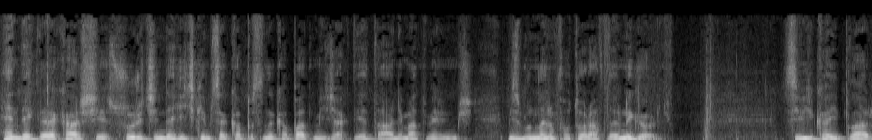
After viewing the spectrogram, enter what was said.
Hendeklere karşı sur içinde hiç kimse kapısını kapatmayacak diye talimat verilmiş. Biz bunların fotoğraflarını gördük. Sivil kayıplar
